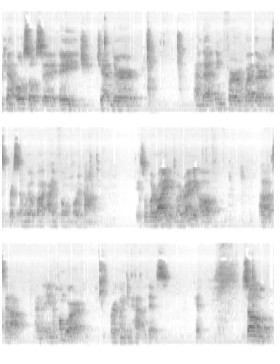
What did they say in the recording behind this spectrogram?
can also say age, gender, and then infer whether this person will buy iPhone or not. Okay, so variety, variety of uh, setup. And in homework, we're going to have this. Okay, so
